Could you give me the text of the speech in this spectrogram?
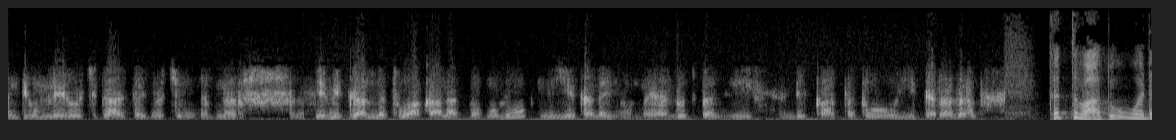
እንዲሁም ሌሎች ጋዜጠኞችም ጭምር የሚጋለጡ አካላት በሙሉ እየተለዩ ነው ያሉት። በዚህ እንዲካተቱ ይደረጋል። ክትባቱ ወደ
